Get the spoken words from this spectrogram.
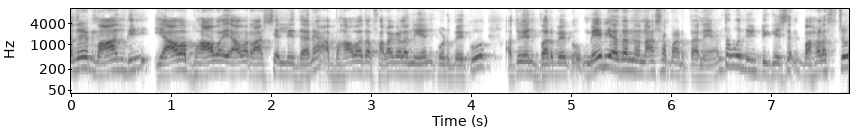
ಅಂದ್ರೆ ಮಾಂದಿ ಯಾವ ಭಾವ ಯಾವ ರಾಶಿಯಲ್ಲಿದ್ದಾನೆ, ಆ ಭಾವದ ಫಲಗಳನ್ನು ಏನ್ ಕೊಡಬೇಕು ಅಥವಾ ಏನ್ ಬರಬೇಕು ಮೇ ಬಿ ಅದನ್ನ ನಾಶ ಮಾಡ್ತಾನೆ ಅಂತ ಒಂದು ಇಂಡಿಕೇಶನ್ ಬಹಳಷ್ಟು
